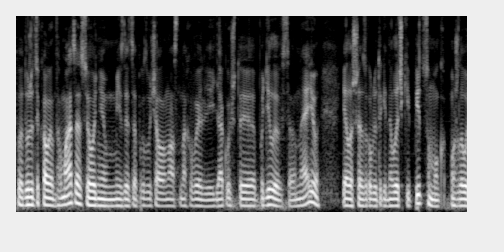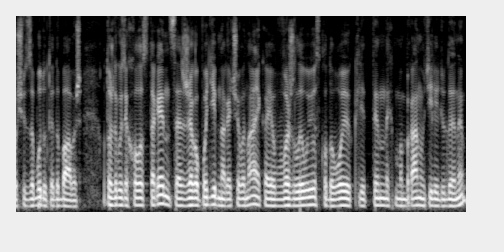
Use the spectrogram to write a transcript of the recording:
Це дуже цікава інформація сьогодні. Мені здається, прозвучала у нас на хвилі. Дякую, що ти поділився нею. Я лише зроблю такий невеличкий підсумок. Можливо, щось забуду, ти додавиш. Отож, друзі, холестерин це жироподібна речовина, яка є важливою складовою клітинних мембран у тілі людини.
